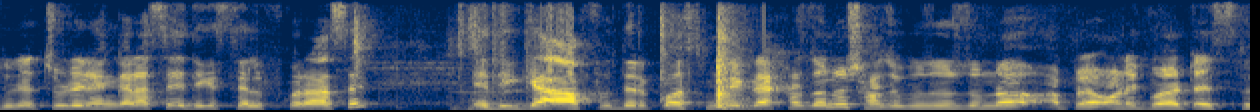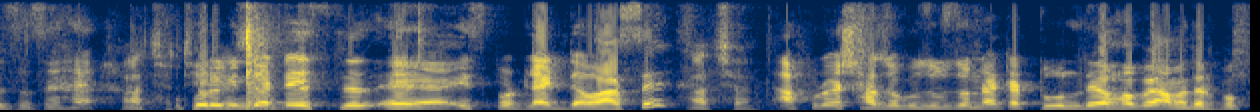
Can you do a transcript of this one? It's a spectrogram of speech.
দুটো চুড়ির হ্যাঙ্গার আছে এদিকে সেলফ করা আছে। এদিকে আফুদের কসমেটিক রাখার জন্য সাজুগুজুর জন্য আপনার অনেক বড় একটা স্পেস আছে হ্যাঁ? আচ্ছা, উপরে কিন্তু একটা স্পট লাইট দেওয়া আছে। আচ্ছা। আপুরা সাজুগুজুর জন্য একটা টুল দেওয়া হবে আমাদের পক্ষ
